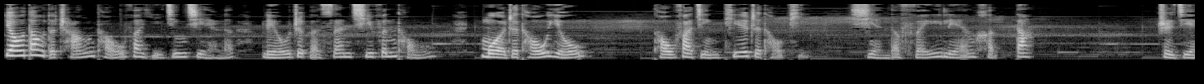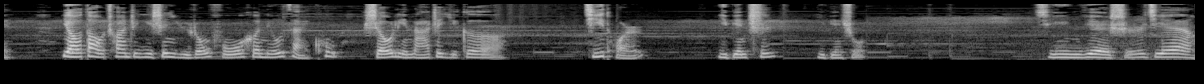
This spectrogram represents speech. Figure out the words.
妖道的长头发已经剪了，留着个三七分头，抹着头油，头发紧贴着头皮，显得肥脸很大。只见妖道穿着一身羽绒服和牛仔裤，手里拿着一个鸡腿儿，一边吃一边说：“今夜时间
